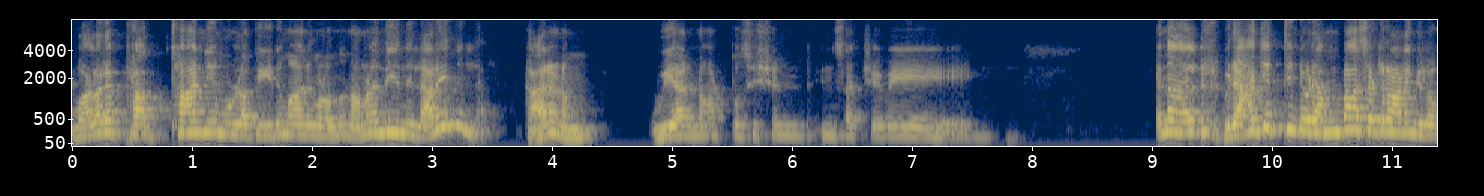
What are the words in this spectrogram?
വളരെ പ്രാധാന്യമുള്ള തീരുമാനങ്ങളൊന്നും നമ്മൾ എന്ത് ചെയ്യുന്നില്ല അറിയുന്നില്ല. കാരണം we are not positioned in such a way എന്നാൽ രാജ്യത്തിന്റെ ഒരു അംബാസഡർ ആണെങ്കിലോ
